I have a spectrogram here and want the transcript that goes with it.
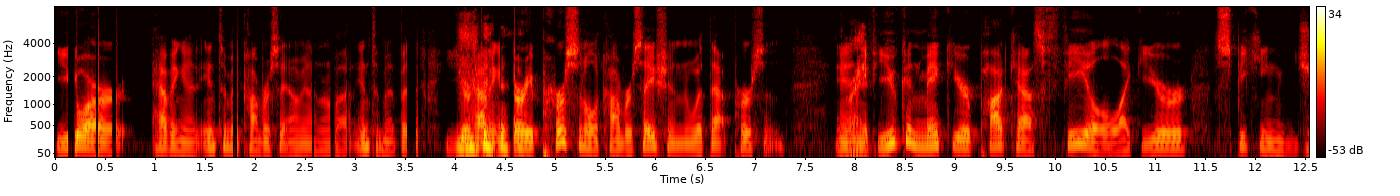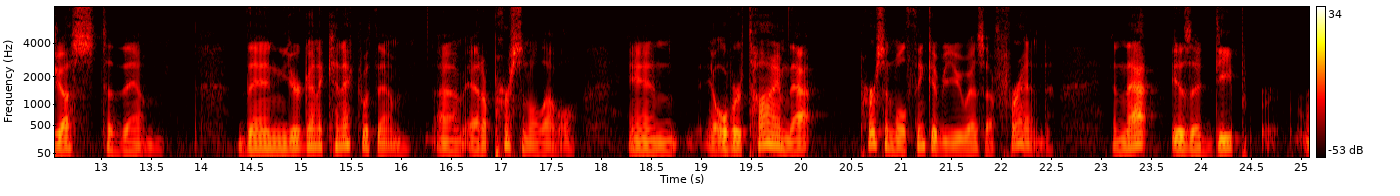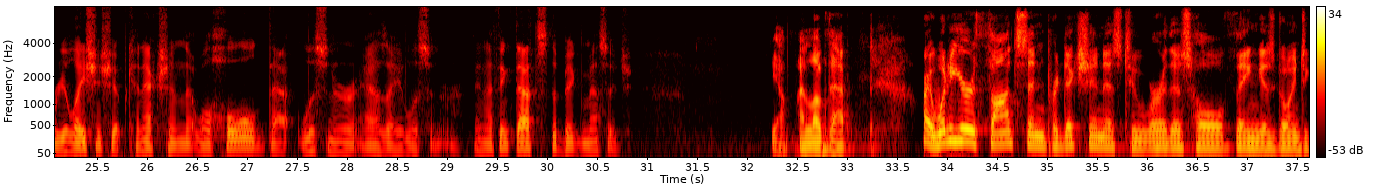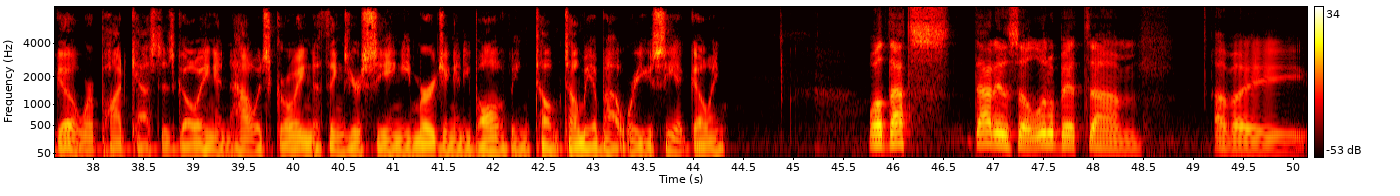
you are having an intimate conversation. I mean, I don't know about intimate, but you're having a very personal conversation with that person. And right. if you can make your podcast feel like you're speaking just to them, then you're going to connect with them um, at a personal level. And over time, that person will think of you as a friend. And that is a deep relationship connection that will hold that listener as a listener. And I think that's the big message. Yeah, I love that. All right, what are your thoughts and prediction as to where this whole thing is going to go, where podcast is going and how it's growing, the things you're seeing emerging and evolving? Tell tell me about where you see it going. Well, that's that is a little bit um, of a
